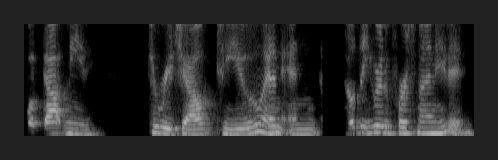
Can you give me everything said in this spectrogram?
what got me to reach out to you and, and and know that you were the person I needed.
